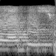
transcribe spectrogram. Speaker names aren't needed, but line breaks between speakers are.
Olá, pessoal.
